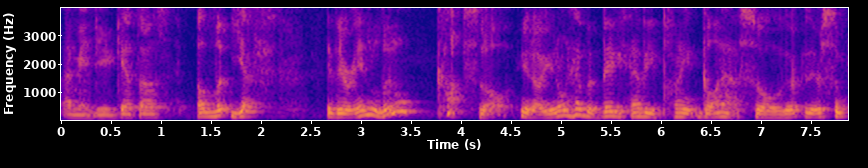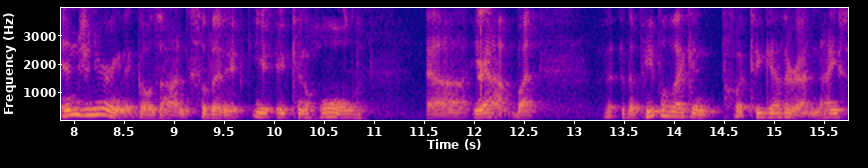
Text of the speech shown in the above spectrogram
I mean, do you get those? A li- yes, they're in little cups though. You know, you don't have a big heavy pint glass, so there, there's some engineering that goes on so that it it, it can hold. Uh, yeah, but the, the people that can put together a nice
